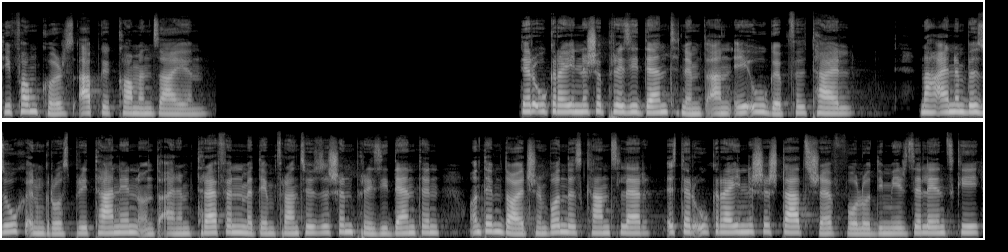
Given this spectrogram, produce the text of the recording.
die vom Kurs abgekommen seien. Der ukrainische Präsident nimmt an EU-Gipfel teil. Nach einem Besuch in Großbritannien und einem Treffen mit dem französischen Präsidenten und dem deutschen Bundeskanzler ist der ukrainische Staatschef Volodymyr Zelensky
